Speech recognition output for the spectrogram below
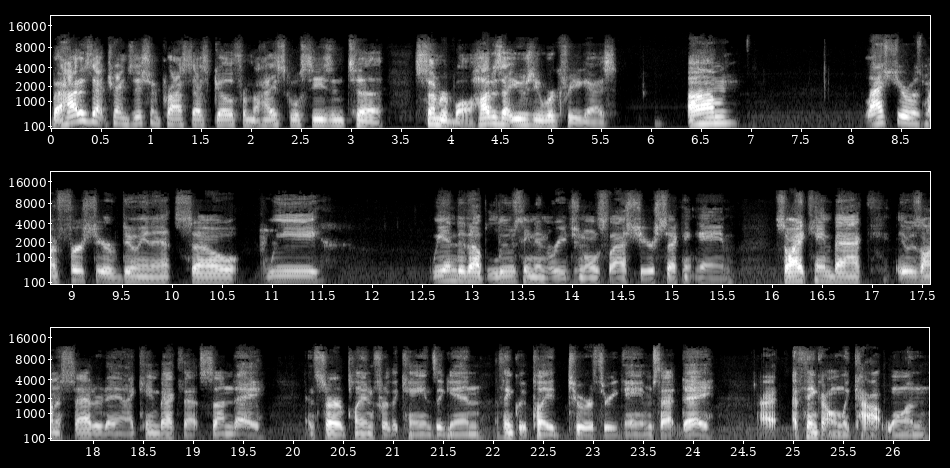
But how does that transition process go from the high school season to summer ball? How does that usually work for you guys? Um last year was my first year of doing it, so we we ended up losing in regionals last year, second game. So I came back. It was on a Saturday, and I came back that Sunday and started playing for the Canes again. I think we played two or three games that day. I, I think I only caught one,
